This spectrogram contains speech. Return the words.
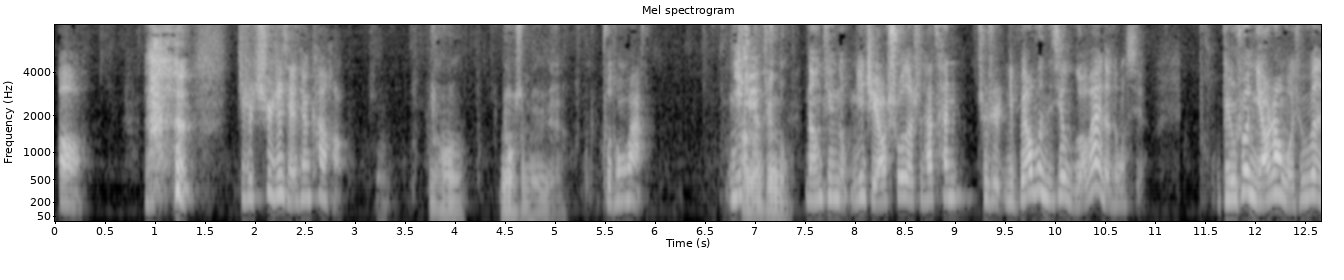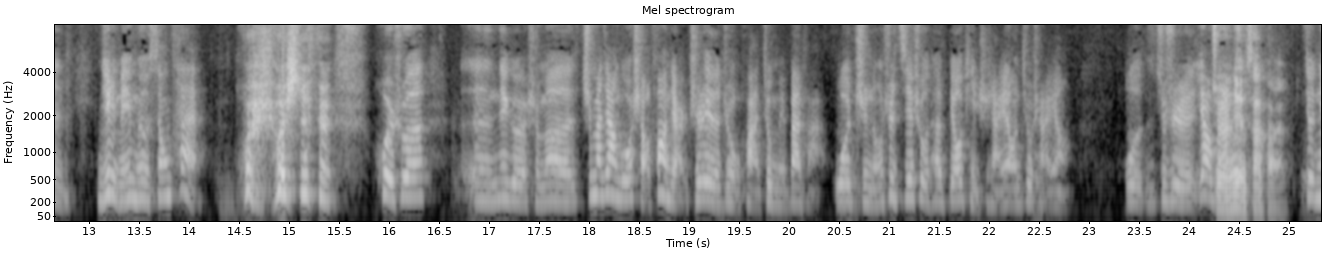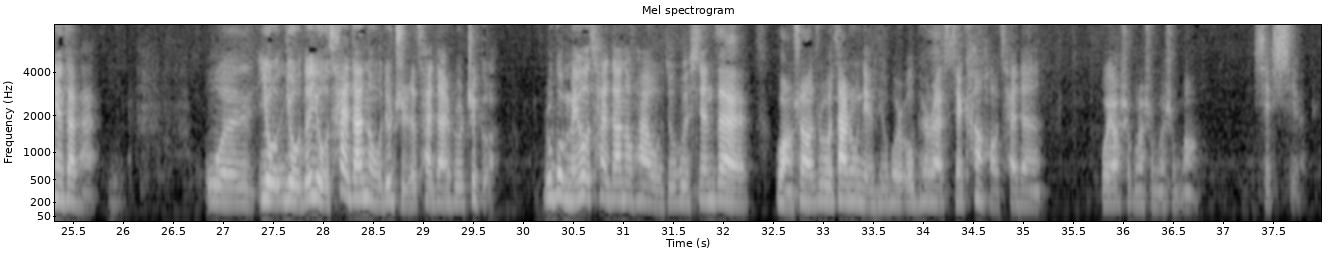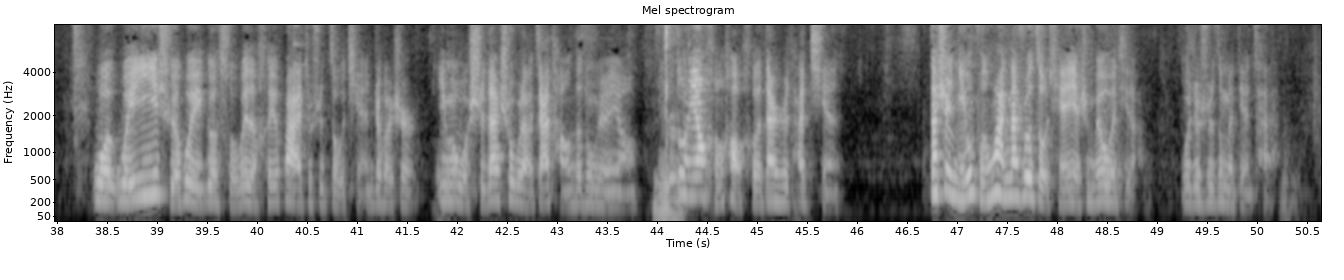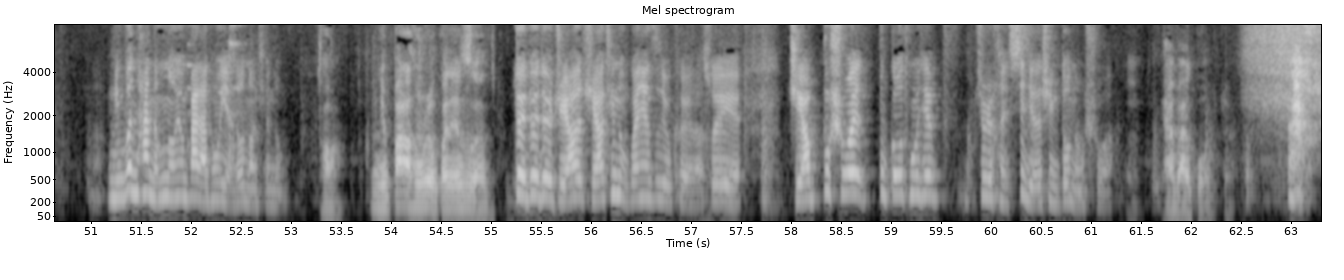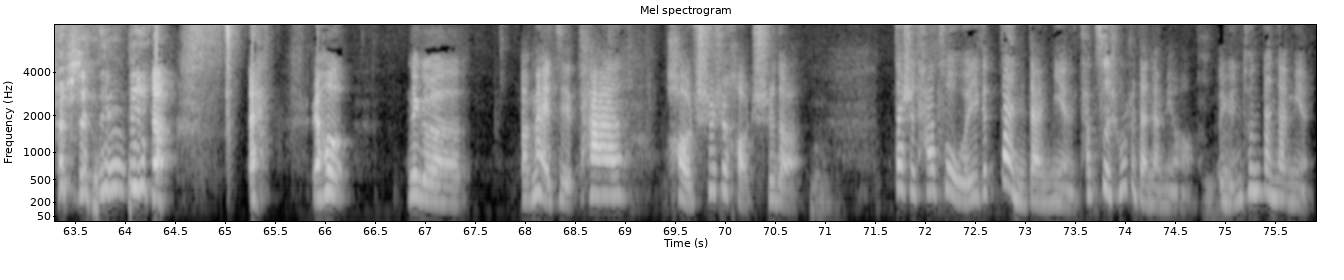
哦，就是去之前先看好嗯然后呢，用什么语言？普通话，你只他能听懂？能听懂，你只要说的是他餐，就是你不要问那些额外的东西，比如说你要让我去问你这里面有没有香菜，或者说是，或者说，嗯、那个什么芝麻酱给我少放点儿之类的这种话就没办法，我只能是接受它的标品是啥样就啥样，我就是要不就是然念菜牌。就念菜牌。我有有的有菜单的，我就指着菜单说这个。如果没有菜单的话，我就会先在网上，就是大众点评或者 OpenRice 先看好菜单，我要什么什么什么，谢谢。我唯一学会一个所谓的黑话就是走甜这回事儿，因为我实在受不了加糖的冻鸳鸯。嗯冻鸳鸯很好喝，但是它甜。但是你用普通话跟他说走甜也是没有问题的，我就是这么点菜。嗯你问他能不能用八达通，也都能听懂。啊，你八达通这个关键字，对对对，只要只要听懂关键字就可以了。所以只要不说不沟通一些就是很细节的事情都能说。爱不爱国？这 神经病啊！哎，然后那个呃麦记它好吃是好吃的，嗯，但是它作为一个担担面，它自称是担担面啊，呃云吞担担面，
